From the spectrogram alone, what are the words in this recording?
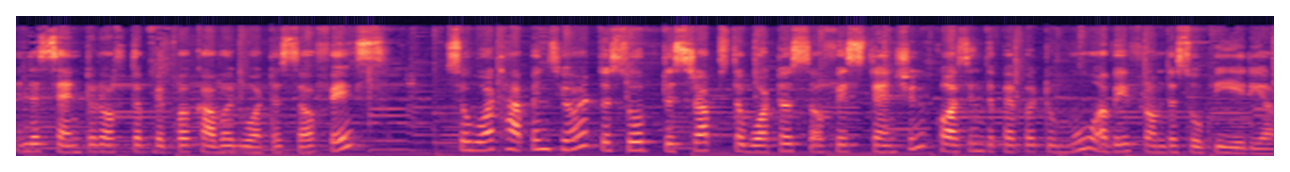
in the center of the pepper covered water surface. So what happens here? The soap disrupts the water surface tension causing the pepper to move away from the soapy area.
